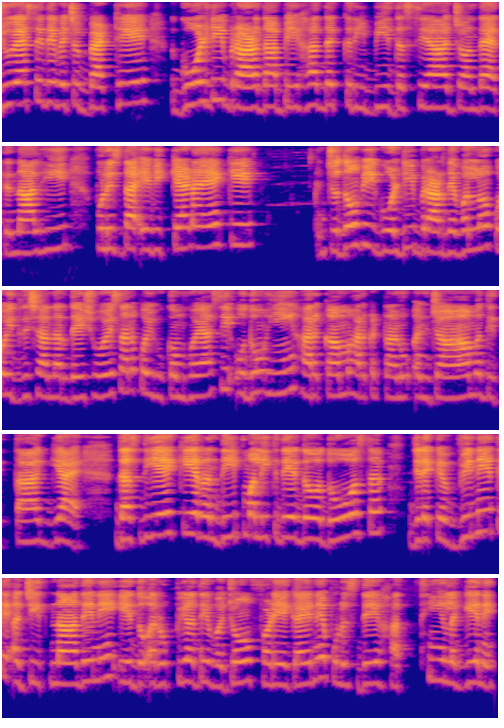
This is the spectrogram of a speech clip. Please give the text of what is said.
ਯੂਐਸਏ ਦੇ ਵਿੱਚ ਬੈਠੇ ਗੋਲਡੀ ਬਰਾੜ ਦਾ ਬੇਹੱਦ ਕਰੀਬੀ ਦੱਸਿਆ ਜਾਂਦਾ ਹੈ ਤੇ ਨਾਲ ਹੀ ਪੁਲਿਸ ਦਾ ਇਹ ਵੀ ਕਹਿਣਾ ਹੈ ਕਿ ਜਦੋਂ ਵੀ ਗੋਲਡੀ ਬਰਾੜ ਦੇ ਵੱਲੋਂ ਕੋਈ ਦਿਸ਼ਾ ਨਿਰਦੇਸ਼ ਹੋਏ ਸਨ, ਕੋਈ ਹੁਕਮ ਹੋਇਆ ਸੀ, ਉਦੋਂ ਹੀ ਹਰ ਕੰਮ, ਹਰ ਘਟਨਾ ਨੂੰ ਅੰਜਾਮ ਦਿੱਤਾ ਗਿਆ ਹੈ। ਦੱਸ ਦਈਏ ਕਿ ਰਣਦੀਪ ਮਲਿਕ ਦੇ ਦੋ ਦੋਸਤ, ਜਿਹੜੇ ਕਿ ਵਿਨੇ ਤੇ ਅਜੀਤ ਨਾਂ ਦੇ ਨੇ, ਇਹ ਦੋ ਆਰੋਪੀਆਂ ਦੇ ਵਜੋਂ ਫੜੇ ਗਏ ਨੇ, ਪੁਲਿਸ ਦੇ ਹੱਥੀਂ ਲੱਗੇ ਨੇ।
